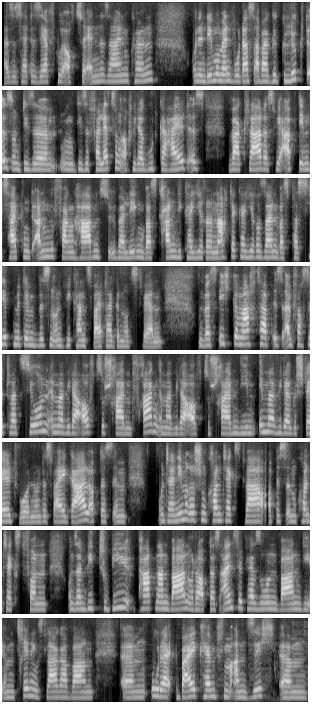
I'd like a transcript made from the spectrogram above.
Also es hätte sehr früh auch zu Ende sein können. Und in dem Moment, wo das aber geglückt ist und diese, diese Verletzung auch wieder gut geheilt ist, war klar, dass wir ab dem Zeitpunkt angefangen haben zu überlegen, was kann die Karriere nach der Karriere sein, was passiert mit dem Wissen und wie kann es weiter genutzt werden. Und was ich gemacht habe, ist einfach Situationen immer wieder aufzuschreiben, Fragen immer wieder aufzuschreiben, die ihm immer wieder gestellt wurden. Und es war egal, ob das im unternehmerischen Kontext war, ob es im Kontext von unseren B2B-Partnern waren oder ob das Einzelpersonen waren, die im Trainingslager waren ähm, oder bei Kämpfen an sich. Ähm,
